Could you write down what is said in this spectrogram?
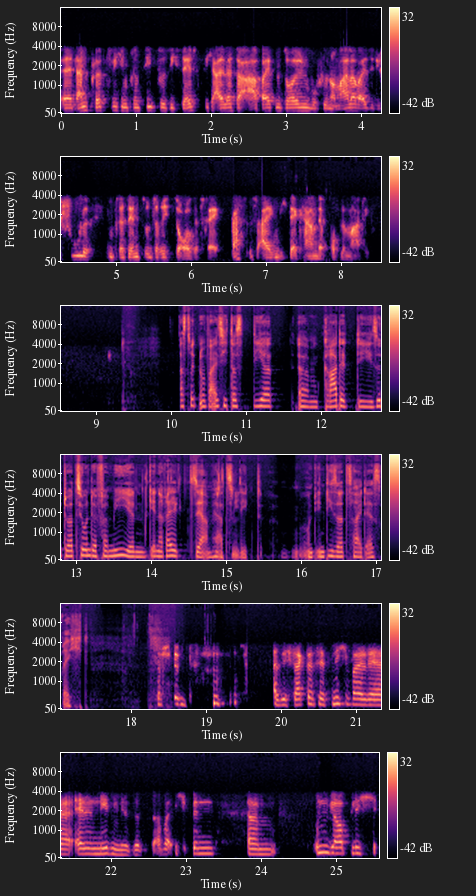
äh, dann plötzlich im Prinzip für sich selbst sich all das erarbeiten sollen, wofür normalerweise die Schule im Präsenzunterricht Sorge trägt. Das ist eigentlich der Kern der Problematik. Astrid, nun weiß ich, dass dir ähm, gerade die Situation der Familien generell sehr am Herzen liegt und in dieser Zeit erst recht. Das stimmt. Also ich sage das jetzt nicht, weil der L neben mir sitzt, aber ich bin ähm, unglaublich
